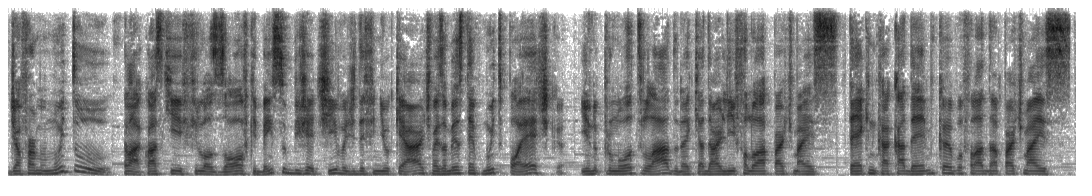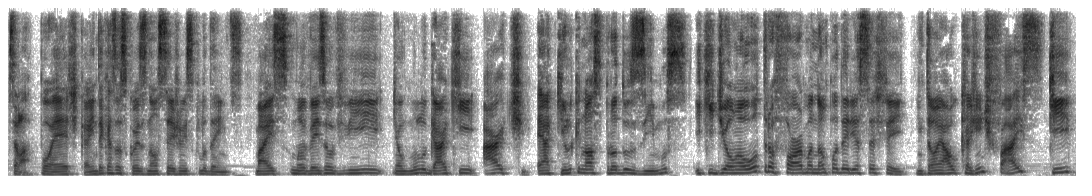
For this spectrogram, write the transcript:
de uma forma muito, sei lá, quase que filosófica e bem subjetiva de definir o que é arte, mas ao mesmo tempo muito poética, indo para um outro lado, né, que a Darly falou a parte mais técnica, acadêmica, eu vou falar da parte mais, sei lá, poética, ainda que essas coisas não sejam excludentes. Mas uma vez eu vi em algum lugar que arte é aquilo que nós produzimos e que de uma outra forma não poderia ser feito. Então é algo que a gente faz que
